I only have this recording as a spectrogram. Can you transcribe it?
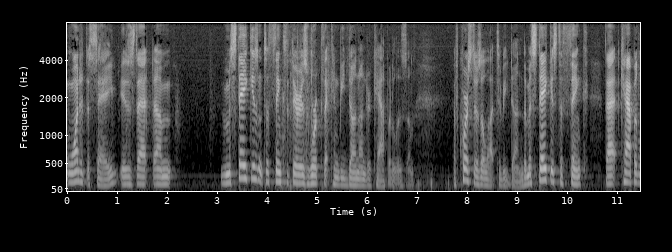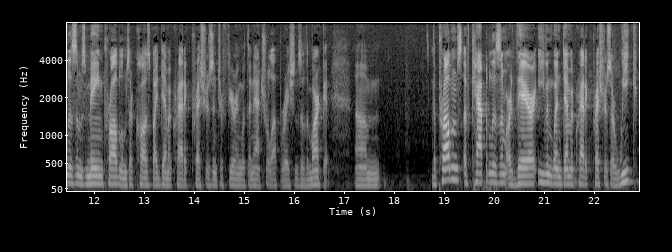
wanted to say is that um, the mistake isn't to think that there is work that can be done under capitalism. Of course, there's a lot to be done. The mistake is to think that capitalism's main problems are caused by democratic pressures interfering with the natural operations of the market. Um, the problems of capitalism are there even when democratic pressures are weak.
